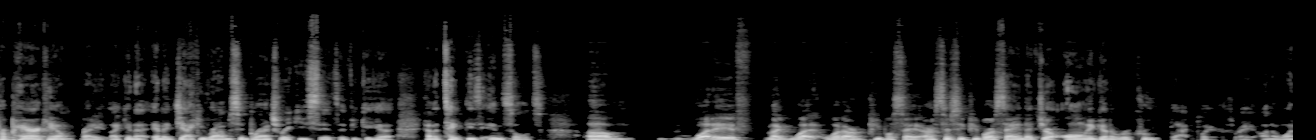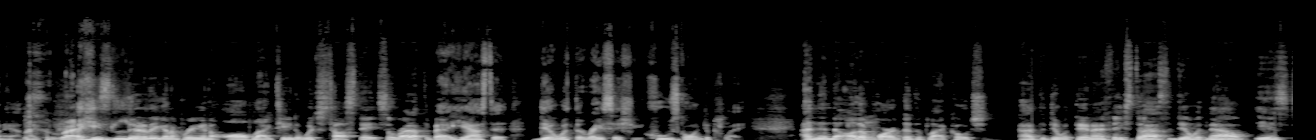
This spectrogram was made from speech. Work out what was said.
preparing him, right? Like in a in a Jackie Robinson, Branch Rickey sense, if he could uh, kind of take these insults. Um, what if like what what are people say are essentially people are saying that you're only going to recruit black players right on the one hand like, right. like he's literally going to bring in an all black team to wichita state so right off the bat he has to deal with the race issue who's going to play and then the mm-hmm. other part that the black coach had to deal with then i think still has to deal with now is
